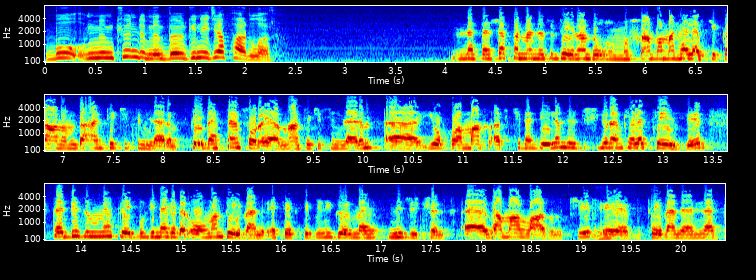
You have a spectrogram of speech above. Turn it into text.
Bu mümkündürmü? Bölgü necə aparılır? Məsələn, şəxsən mən özüm peyvənd olunmuşam, amma hələ ki qanımda antikisimlərim, peyvənddən sonra yazılan antikisimlərim ə, yoxlamaq fikrinə deyiləm, düşünürəm ki, hələ tezdir və biz ümumiyyətlə bu günə qədər olunan peyvəndin effektivliyini görmemiz üçün ə, zaman lazımdır ki, ə, bu peyvəndlənənlər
